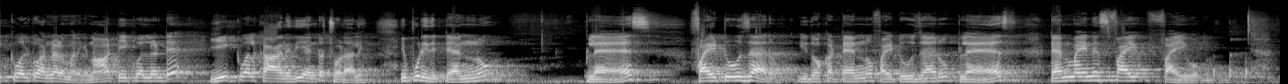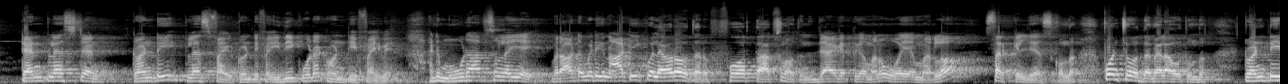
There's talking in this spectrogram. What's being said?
ఈక్వల్ టు అన్నాడు మనకి. నాట్ ఈక్వల్ అంటే ఈక్వల్ కానిది ఏంటో చూడాలి. ఇప్పుడు ఇది టెన్ ప్లస్ ఫైవ్ టూ జారు ఇది ఒక టెన్ ఫైవ్ టూ జారు plus ten minus five five ten plus ten twenty plus five twenty five ఇది కూడా ట్వంటీ ఫైవ్ అంటే మూడు ఆప్షన్లు అయ్యాయి. మరి ఆటోమేటిక్గా నాట్ ఈక్వల్ ఎవరు అవుతారు? ఫోర్త్ ఆప్షన్ అవుతుంది. జాగ్రత్తగా మనం ఓఎంఆర్లో సర్కిల్ చేసుకుందాం. పోనీ చూద్దాం ఎలా అవుతుందో. Twenty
